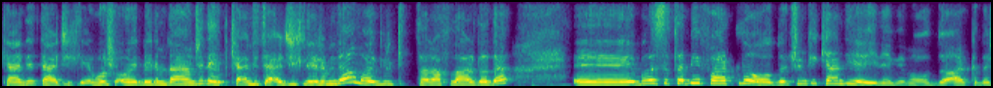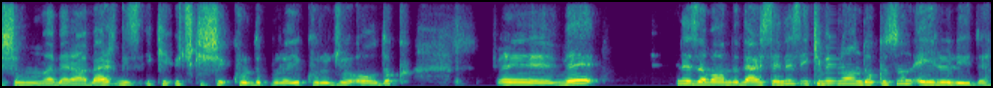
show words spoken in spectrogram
Kendi tercihleri. Hoş o benim daha önce de hep kendi tercihlerimde ama öbür taraflarda da. E, burası tabii farklı oldu. Çünkü kendi yayın evim oldu. Arkadaşımla beraber biz iki üç kişi kurduk burayı. Kurucu olduk. E, ve ne zamandı derseniz 2019'un Eylül'üydü.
